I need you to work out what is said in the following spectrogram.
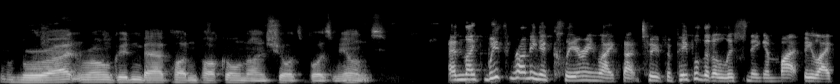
Right and wrong, good and bad, POD and POC, all nine shorts, boys and beyonds. And like with running a clearing like that too, for people that are listening and might be like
